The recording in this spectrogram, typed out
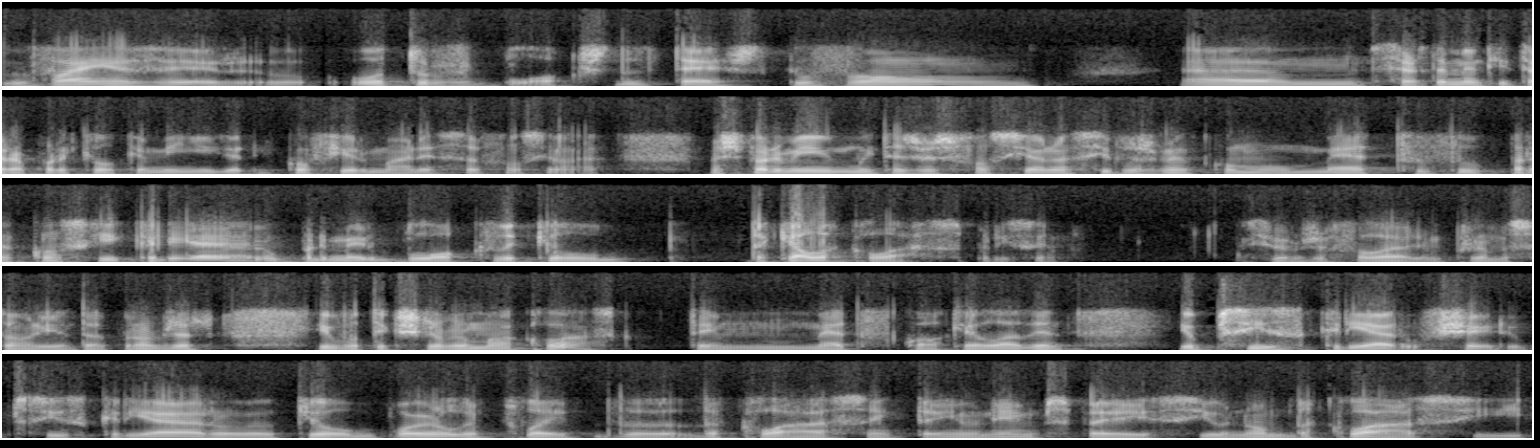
vai haver outros blocos de teste que vão um, certamente entrar por aquele caminho e confirmar essa funcionalidade. Mas para mim, muitas vezes funciona simplesmente como um método para conseguir criar o primeiro bloco daquele, daquela classe, por exemplo se vamos a falar em programação orientada para objetos, eu vou ter que escrever uma classe que tem um método qualquer lá dentro, eu preciso criar o fecheiro, eu preciso criar aquele boilerplate da classe em que tem o namespace e o nome da classe e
